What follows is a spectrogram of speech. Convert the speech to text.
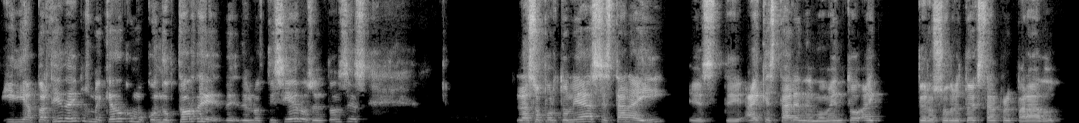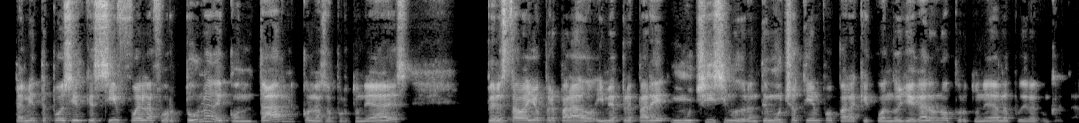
Y a partir de ahí, pues me quedo como conductor de, de, de noticieros. Entonces, las oportunidades están ahí. Este, hay que estar en el momento, hay, pero sobre todo hay que estar preparado. También te puedo decir que sí fue la fortuna de contar con las oportunidades pero estaba yo preparado y me preparé muchísimo durante mucho tiempo para que cuando llegara una oportunidad la pudiera concretar.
